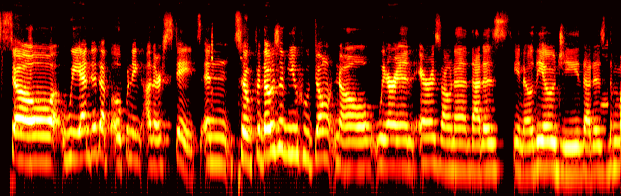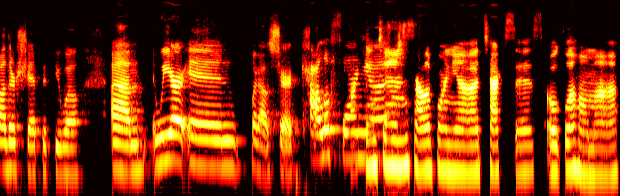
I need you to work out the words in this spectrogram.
so we ended up opening other states. And so for those of you who don't know, we are in Arizona. That is, you know, the OG, that is the mothership, if you will. Um, we are in what else, Share California, Washington, California, Texas, Oklahoma,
